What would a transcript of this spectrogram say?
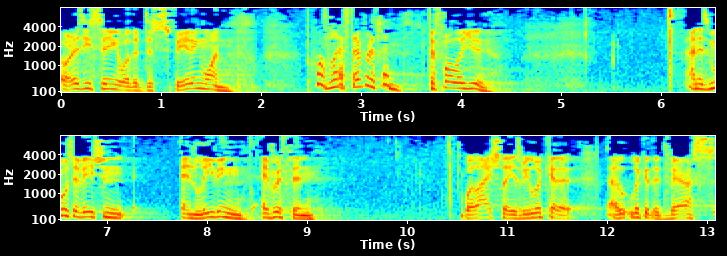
Or is he saying it with a despairing one? I've left everything to follow you. And his motivation in leaving everything, well actually as we look at it, uh, look at the verse,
